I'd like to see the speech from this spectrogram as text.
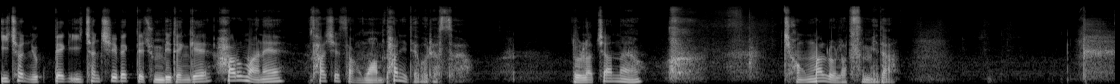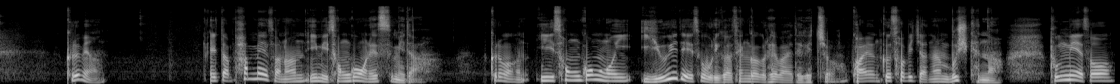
2,600, 2,700대 준비된 게 하루 만에 사실상 완판이 돼 버렸어요. 놀랍지 않나요? 정말 놀랍습니다. 그러면 일단 판매에서는 이미 성공을 했습니다. 그러면 이 성공의 이유에 대해서 우리가 생각을 해봐야 되겠죠. 과연 그 소비자는 무식했나? 북미에서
